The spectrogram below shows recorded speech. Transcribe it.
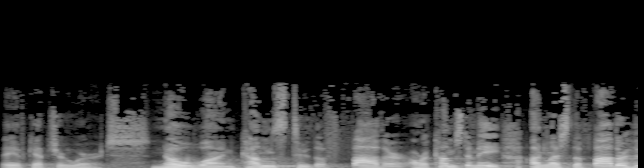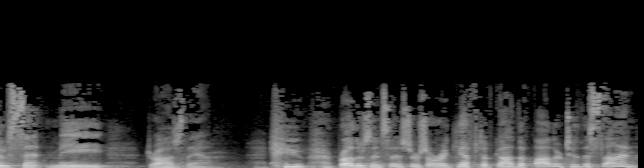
They have kept your words. No one comes to the Father or comes to me unless the Father who sent me draws them. You, brothers and sisters, are a gift of God the Father to the Son.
